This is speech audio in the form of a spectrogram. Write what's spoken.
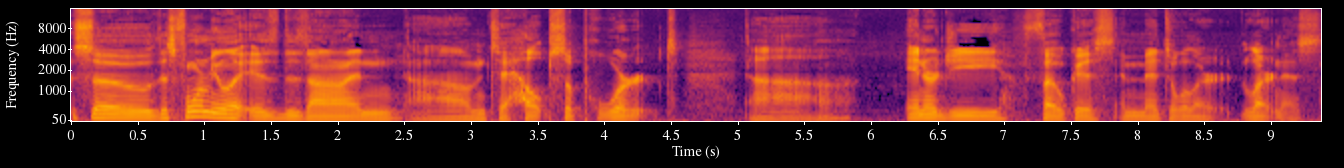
so this formula is designed um, to help support uh, energy, focus, and mental alert, alertness.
